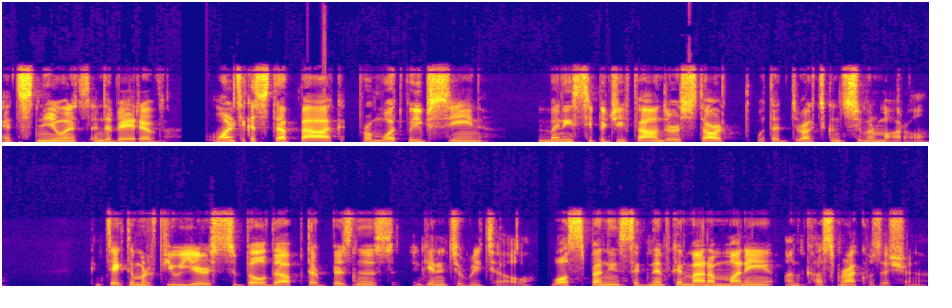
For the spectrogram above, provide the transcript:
it's new, and it's innovative. I want to take a step back from what we've seen. Many CPG founders start with a direct consumer model. It can take them a few years to build up their business and get into retail while spending significant amount of money on customer acquisition.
